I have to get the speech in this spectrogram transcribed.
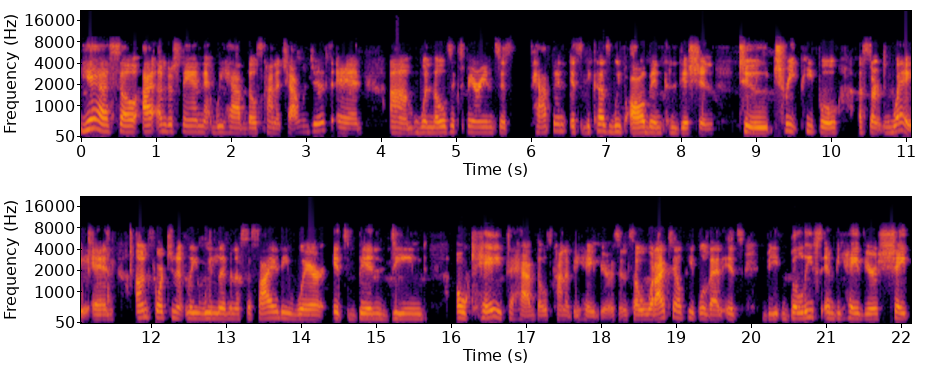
Yeah, so I understand that we have those kind of challenges. And um, when those experiences happen, it's because we've all been conditioned to treat people a certain way. And unfortunately, we live in a society where it's been deemed okay to have those kind of behaviors. And so what I tell people that it's be, beliefs and behaviors shape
